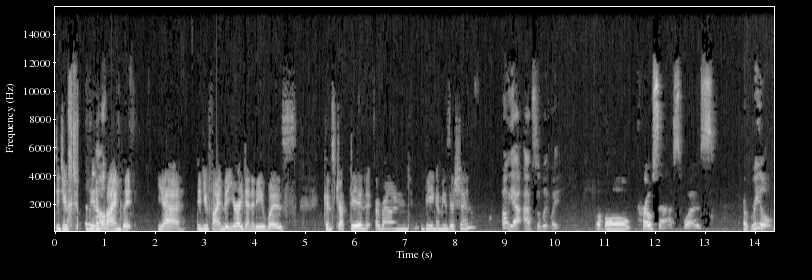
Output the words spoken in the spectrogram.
Did you did you, know? you find that? Yeah. Did you find that your identity was constructed around being a musician? Oh yeah, absolutely. The whole process was a real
